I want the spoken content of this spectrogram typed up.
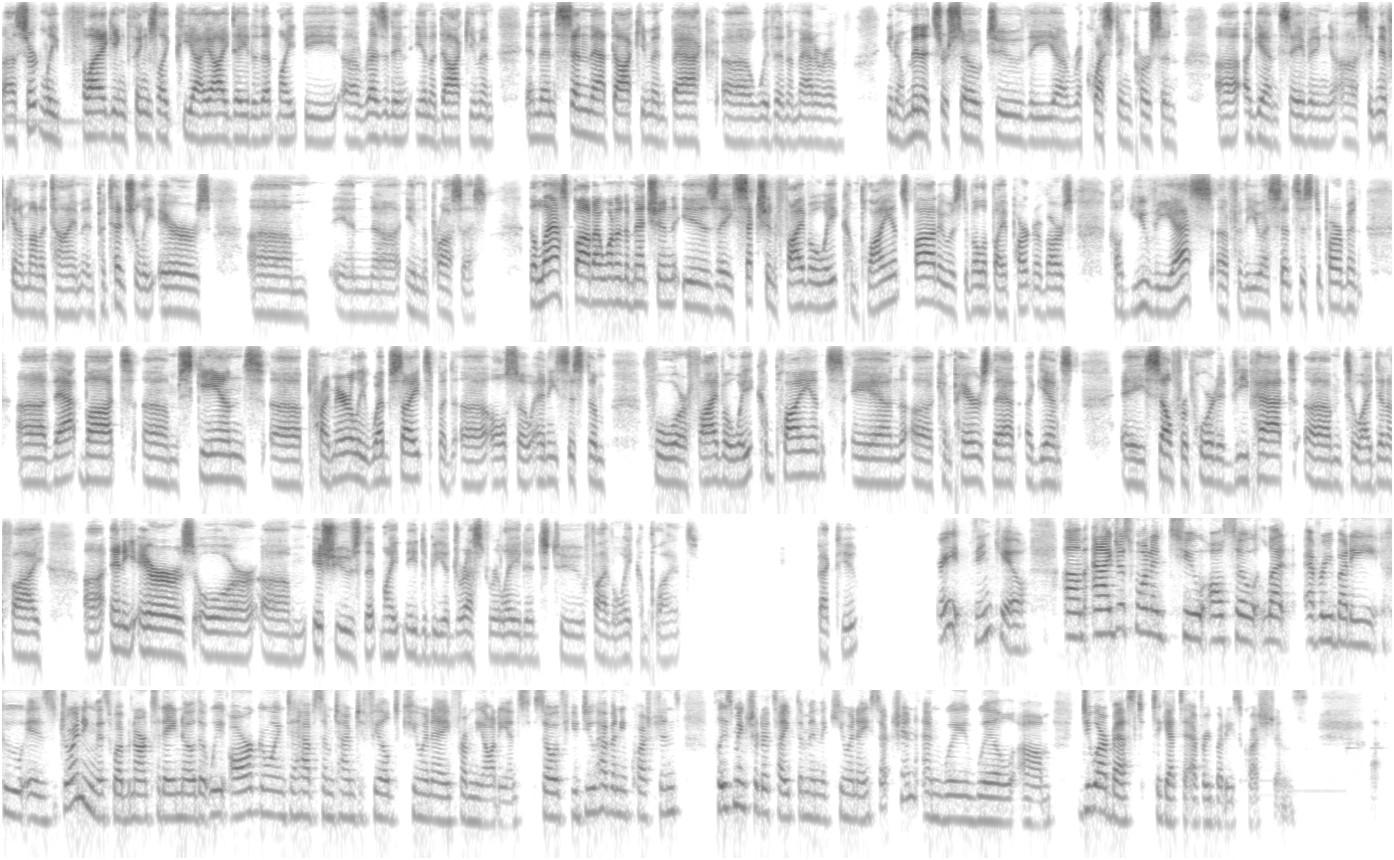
uh, certainly flagging things like PII data that might be uh, resident in a document, and then send that document back uh, within a matter of you know, minutes or so to the uh, requesting person. Uh, again, saving a significant amount of time and potentially errors um, in, uh, in the process. The last bot I wanted to mention is a Section 508 compliance bot. It was developed by a partner of ours called UVS uh, for the US Census Department. Uh, that bot um, scans uh, primarily websites, but uh, also any system for 508 compliance and compares that against a self-reported VPAT um, to identify uh, any errors or um, issues that might need to be addressed related to 508 compliance back to you. Great, thank you. Um, and I just wanted to also let everybody who is joining this webinar today know that we are going to have some time to field Q&A from the audience. So if you do have any questions, please make sure to type them in the Q&A section and we will um, do our best to get to everybody's questions.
